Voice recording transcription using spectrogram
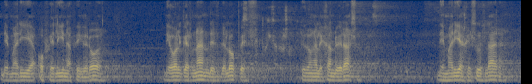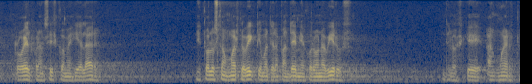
de María Ofelina Figueroa, de Olga Hernández de López, de don Alejandro Erazo, de María Jesús Lara, Roel Francisco Mejía Lara, de todos los que han muerto víctimas de la pandemia coronavirus, de los que han muerto,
